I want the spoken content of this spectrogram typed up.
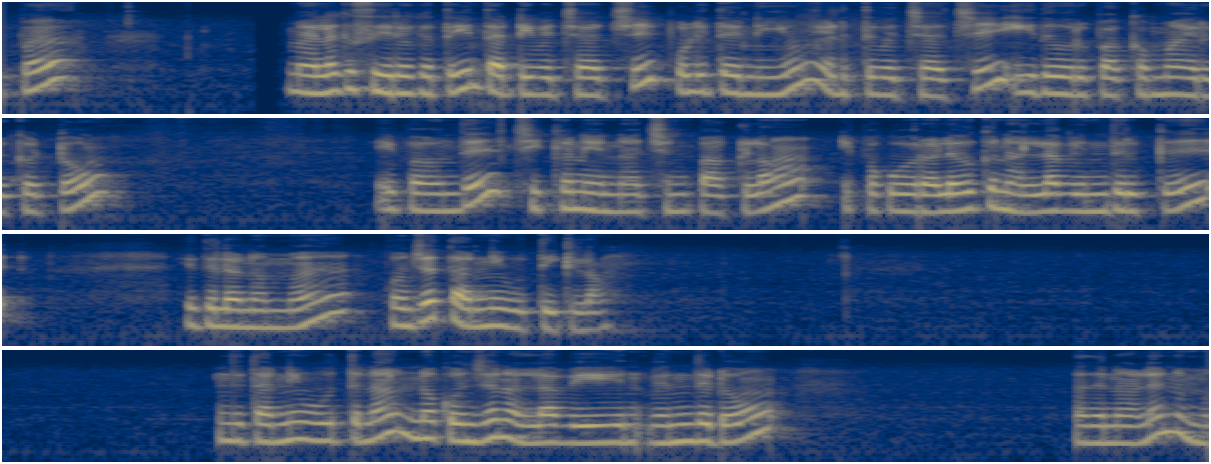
இப்போ மிளகு சீரகத்தையும் தட்டி வச்சாச்சு புளி தண்ணியும் எடுத்து வச்சாச்சு. இது ஒரு பக்கமாக இருக்கட்டும். இப்போ வந்து சிக்கன் என்னாச்சுன்னு பார்க்கலாம். இப்போ ஓரளவுக்கு நல்லா வெந்திருக்கு. இதில் நம்ம கொஞ்சம் தண்ணி ஊற்றிக்கலாம் இந்த தண்ணி ஊற்றுனா இன்னும் கொஞ்சம் நல்லா வே வெந்துடும். அதனால் நம்ம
